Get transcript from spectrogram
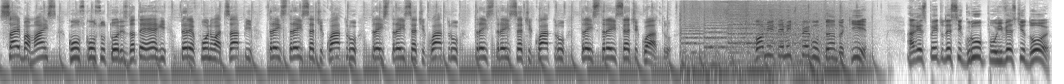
Saiba mais com os consultores da TR, telefone WhatsApp 3374 3374 3374 3374. Valmir, tem me te perguntando aqui a respeito desse grupo investidor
